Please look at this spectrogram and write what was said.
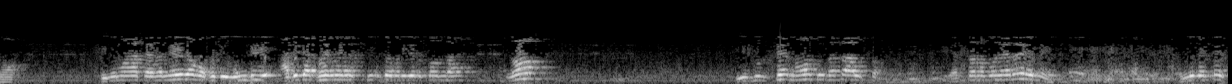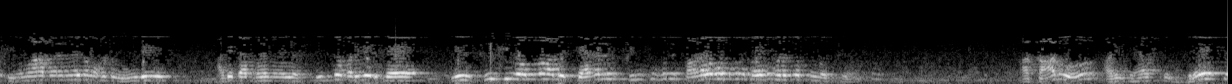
నో. సినిమా తెర మీద ఒకటి ఉండి అది డెబ్బై మైళ్ళ స్పీడ్తో పరిగెడుతోందా? నో. ఈ చూస్తే నో టు దట్ ఆల్సో ఎత్తనపోయారా ఏమి? ఎందుకంటే సినిమా తెర మీద ఒకటి ఉండి అది డెబ్బై మైళ్ళ స్పీడ్తో పరిగెడితే మీరు చూసి రోజుల్లో అది తెరని చింపుకుని పగలగొట్టుకుని బయట పడిపోతుంది వచ్చింది ఆ కారు అది has to break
